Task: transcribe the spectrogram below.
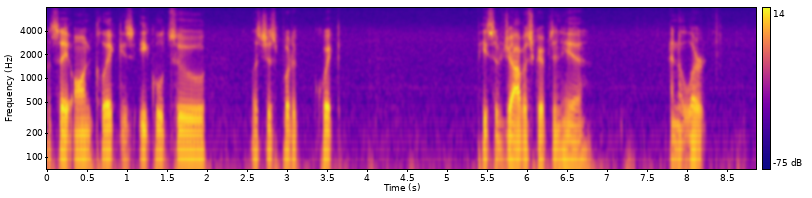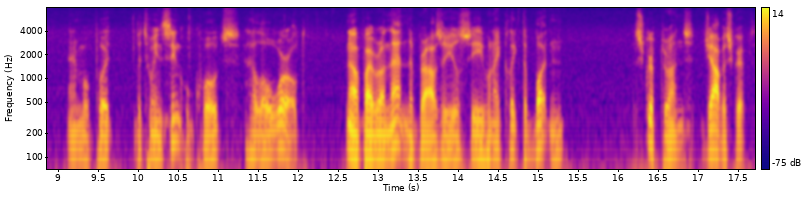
Let's say on click is equal to, let's just put a quick piece of JavaScript in here, an alert. And we'll put between single quotes, hello world. Now if I run that in the browser, you'll see when I click the button, script runs, JavaScript.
